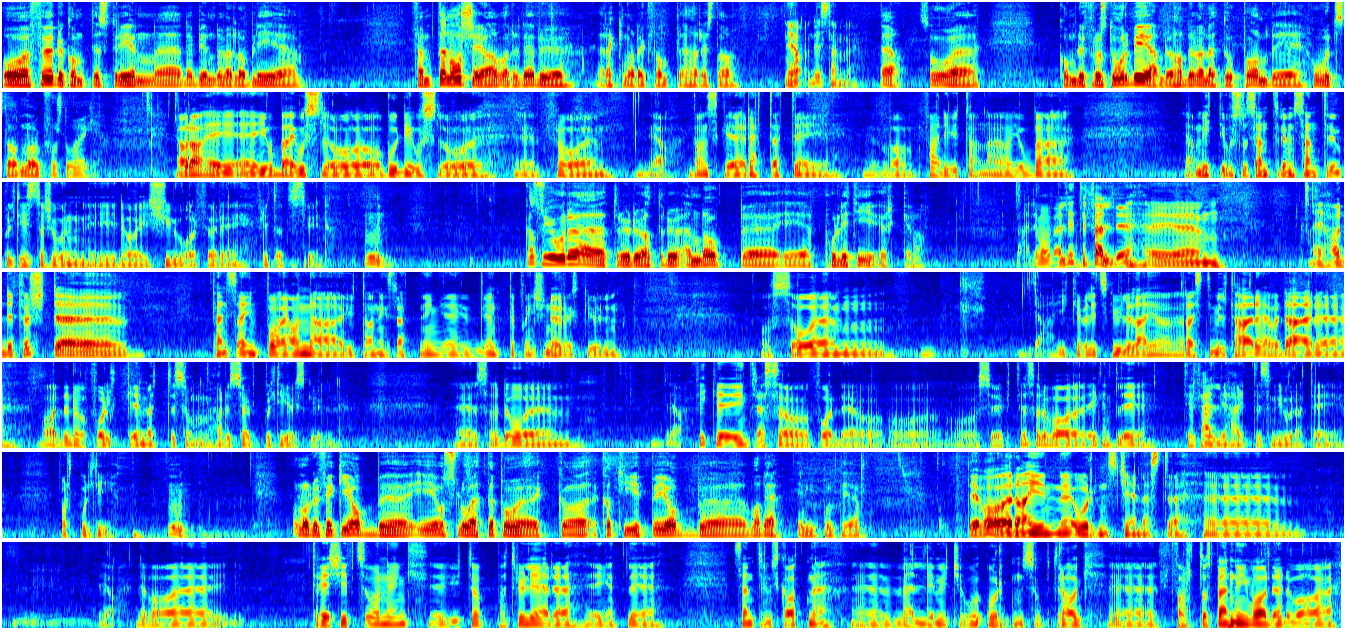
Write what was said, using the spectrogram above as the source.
Og før du kom til Stryn, eh, det begynte vel å bli eh, 15 år siden, var det det du regna deg fram til her i stad? Ja, det stemmer. Ja. Så eh, kom du fra storbyen. Du hadde vel et opphold i hovedstaden òg, forsto jeg? Ja da, jeg, jeg jobba i Oslo og, bodde i Oslo eh, fra eh, ja, ganske rett etter jeg var ferdig utdanna, og jobba ja, midt i Oslo sentrum, sentrum politistasjon, i, da, i sju år før jeg flytta til Stryn. Mm. Hva som gjorde, tror du, at du enda opp eh, i politiyrket, da? Nei, det var veldig tilfeldig. Jeg, eh, jeg hadde først eh, pensa inn på en annen utdanningsretning. Jeg begynte på Ingeniørhøgskolen. Og så um, ja, gikk jeg vel litt skolelei og reiste i militæret. Og der eh, var det da folk jeg møtte som hadde søkt Politihøgskolen. Eh, så da eh, ja, fikk jeg interesse for det og, og, og, søkte. Så det var egentlig tilfeldigheter som gjorde at jeg ble politi. Mm. Og når du fikk jobb eh, i Oslo etterpå, eh, hva, hva type jobb eh, var det innen politiet? Det var ren ordenstjeneste. Eh, ja, det var eh, treskiftsordning, ute og patruljere egentlig sentrumsgatene. Eh, veldig mye ordensoppdrag. Eh, fart og spenning var det. Det var,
